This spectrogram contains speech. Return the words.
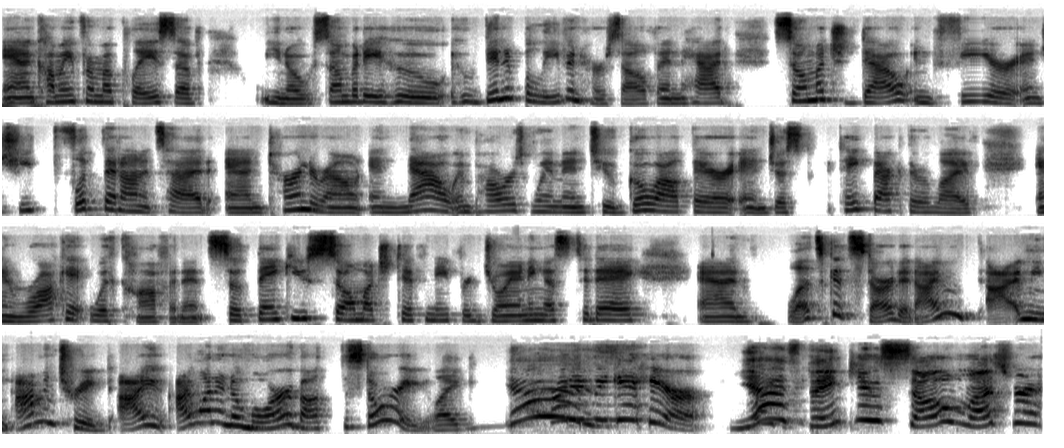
and coming from a place of you know somebody who who didn't believe in herself and had so much doubt and fear and she flipped that on its head and turned around and now empowers women to go out there and just take back their life and rock it with confidence. So thank you so much tiffany for joining us today. And let's get started. I'm i mean i'm intrigued. I i want to know more about the story. Like yes. how did we get here? Yes thank you so much for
